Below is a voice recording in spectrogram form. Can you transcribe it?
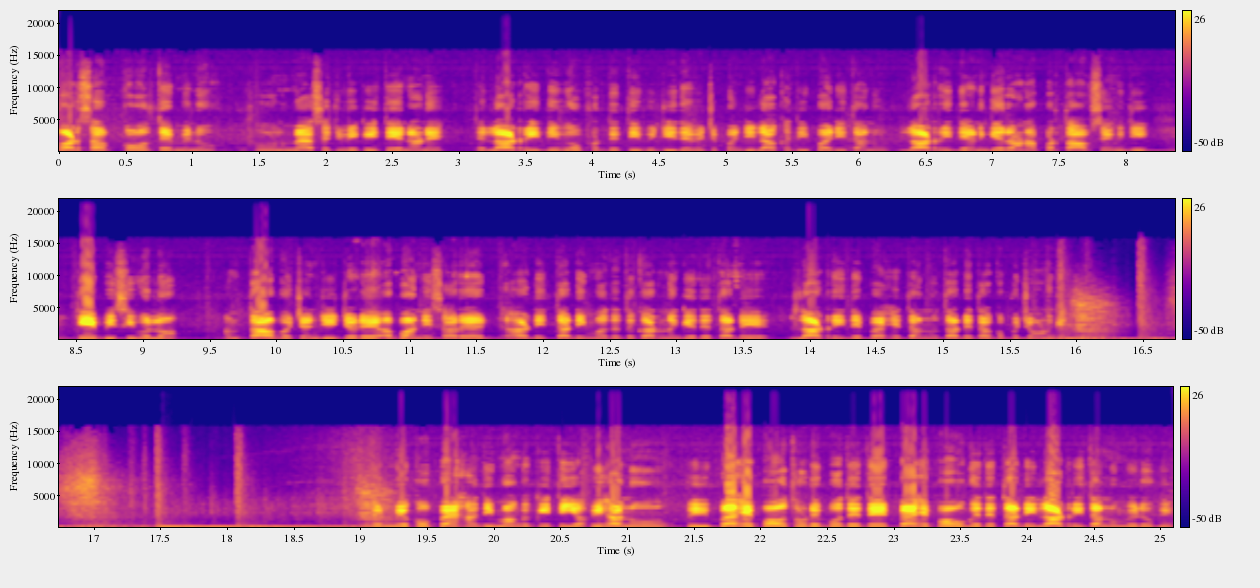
WhatsApp ਕਾਲ ਤੇ ਮੈਨੂੰ ਫੋਨ ਮੈਸੇਜ ਵੀ ਕੀਤੇ ਇਹਨਾਂ ਨੇ ਤੇ ਲਾਟਰੀ ਦੀ ਵੀ ਆਫਰ ਦਿੱਤੀ ਵੀ ਜਿਹਦੇ ਵਿੱਚ 25 ਲੱਖ ਦੀ ਭਾਜੀ ਤੁਹਾਨੂੰ ਲਾਟਰੀ ਦੇਣਗੇ, ਰਾਣਾ ਪ੍ਰਤਾਪ ਸਿੰਘ ਜੀ KBC ਵੱਲੋਂ ਅਮਤਾਬ ਬਚਨ ਜੀ ਜਿਹੜੇ ਅਬਾਨੀ ਸਾਰੇ ਸਾਡੀ ਤੁਹਾਡੀ ਮਦਦ ਕਰਨਗੇ ਤੇ ਤੁਹਾਡੇ ਲਾਟਰੀ ਦੇ ਪੈਸੇ ਤੁਹਾਨੂੰ ਤੁਹਾਡੇ ਤੱਕ ਪਹੁੰਚਾਉਣਗੇ। ਫਿਰ ਮੇਰੇ ਕੋਲ ਪੈਸਿਆਂ ਦੀ ਮੰਗ ਕੀਤੀ ਆ ਵੀ ਸਾਨੂੰ ਵੀ ਪੈਸੇ ਪਾਓ ਥੋੜੇ ਬਹੁਤੇ ਤੇ ਪੈਸੇ ਪਾਓਗੇ ਤੇ ਤੁਹਾਡੀ ਲਾਟਰੀ ਤੁਹਾਨੂੰ ਮਿਲੂਗੀ।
